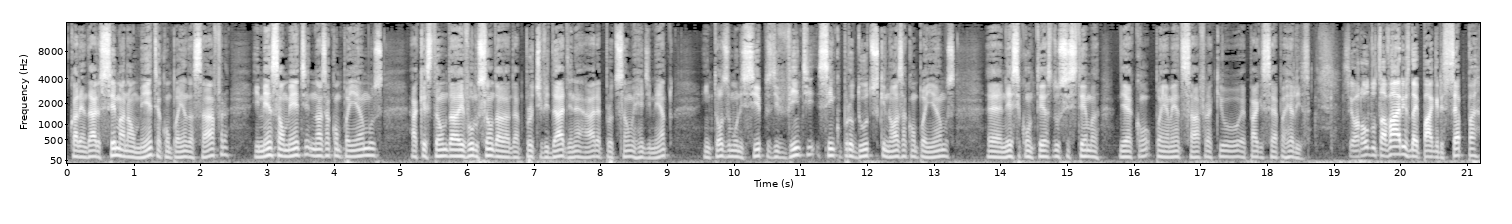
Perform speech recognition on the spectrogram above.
o calendário semanalmente, acompanhando a safra, e mensalmente nós acompanhamos a questão da evolução da, da produtividade, né, a área produção e rendimento, em todos os municípios, de 25 produtos que nós acompanhamos é, nesse contexto do sistema de acompanhamento safra que o EPAG-CEPA realiza. Senhor Haroldo Tavares, da EPAG-CEPA,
